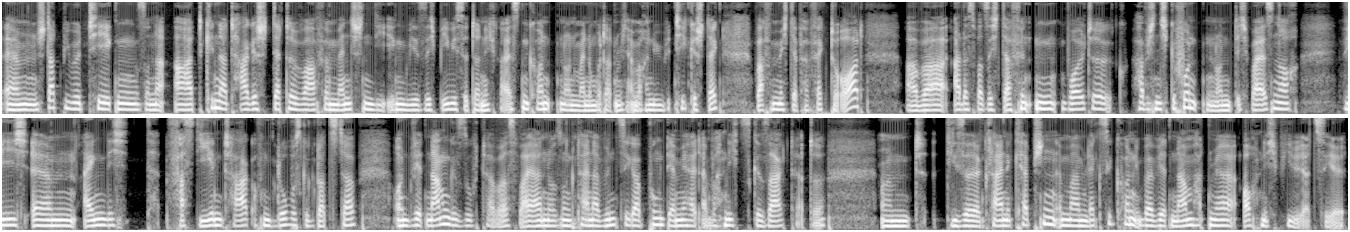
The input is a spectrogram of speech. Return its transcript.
ähm, Stadtbibliotheken so eine Art Kindertagesstätte war für Menschen, die irgendwie sich Babysitter nicht leisten konnten und meine Mutter hat mich einfach in die Bibliothek gesteckt, war für mich der perfekte Ort, aber alles, was ich da finden wollte, habe ich nicht gefunden und ich weiß noch, wie ich ähm, eigentlich fast jeden Tag auf den Globus geglotzt habe und Vietnam gesucht habe. Es war ja nur so ein kleiner winziger Punkt, der mir halt einfach nichts gesagt hatte. Und diese kleine Caption in meinem Lexikon über Vietnam hat mir auch nicht viel erzählt.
